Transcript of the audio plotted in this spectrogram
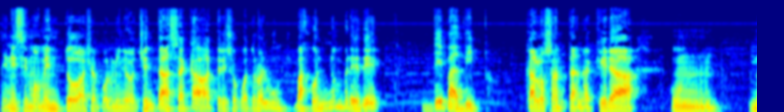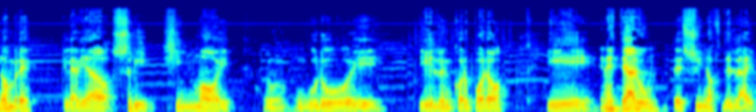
en ese momento, allá por 1980, sacaba tres o cuatro álbumes bajo el nombre de Devadip, Carlos Santana, que era un nombre que le había dado Sri Shinmoy, un, gurú y, lo incorporó. Y en este álbum, The Swing of the Light,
